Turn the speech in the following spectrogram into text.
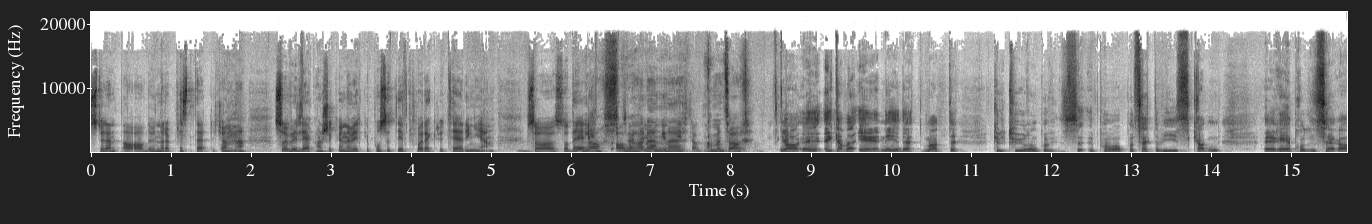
studenter av det underrepresenterte kjønnet, så vil det kanskje kunne virke positivt på rekruttering igjen. Så, så det er ett av veldig mange en, tiltak. Kommentar? Ja, jeg, jeg, kan være enig i dette med at kulturen på, på, på sett og vis kan eh, reprodusere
